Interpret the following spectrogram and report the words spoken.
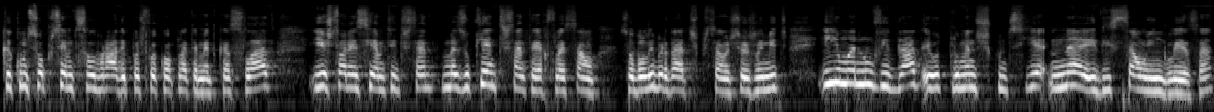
que começou por ser muito celebrado e depois foi completamente cancelado. E a história em si é muito interessante, mas o que é interessante é a reflexão sobre a liberdade de expressão e os seus limites e uma novidade, eu pelo menos na edição inglesa,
